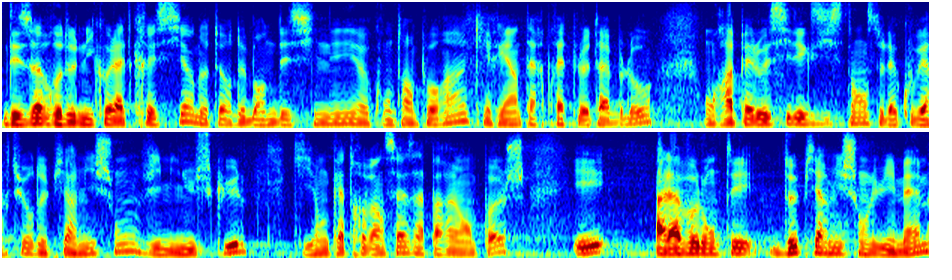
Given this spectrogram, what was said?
des œuvres de Nicolas de Crécy, un auteur de bande dessinée contemporain, qui réinterprète le tableau. On rappelle aussi l'existence de la couverture de Pierre Michon, Vie minuscule, qui en 96 apparaît en poche et à la volonté de Pierre Michon lui-même,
